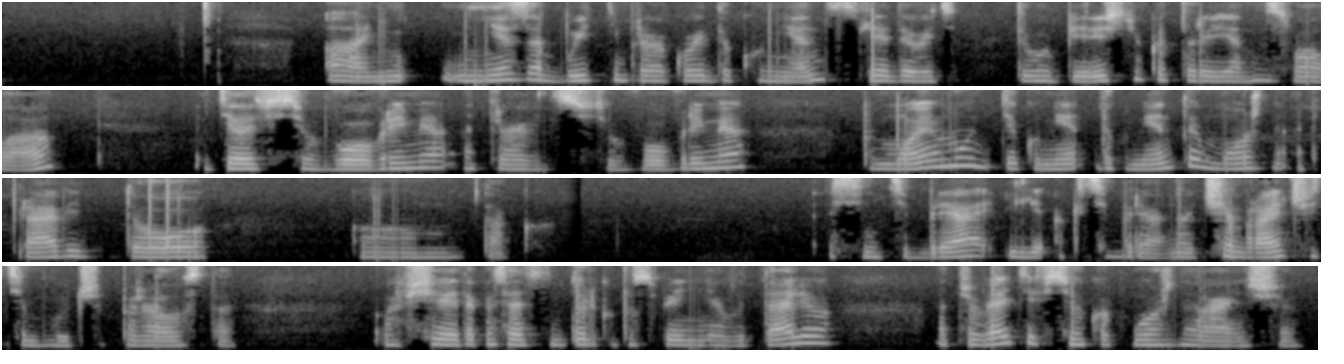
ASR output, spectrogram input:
а, не забыть ни про какой документ, следовать тому перечню, который я назвала – сделать все вовремя, отправить все вовремя. По-моему, документ, документы можно отправить до эм, так, сентября или октября. Но чем раньше, тем лучше, пожалуйста. Вообще, это касается не только поступления в Италию. Отправляйте все как можно раньше.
